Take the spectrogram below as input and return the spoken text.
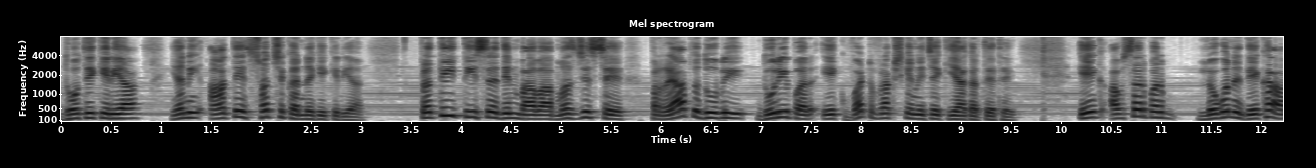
धोती क्रिया, यानी आते स्वच्छ करने की क्रिया। प्रति तीसरे दिन बाबा मस्जिद से पर्याप्त दूरी दूरी पर एक वट वृक्ष के नीचे किया करते थे। एक अवसर पर लोगों ने देखा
